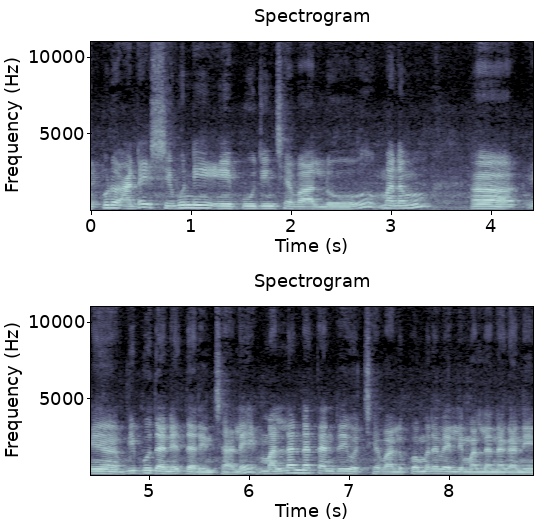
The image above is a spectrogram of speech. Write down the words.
ఎప్పుడు అంటే శివుని పూజించే వాళ్ళు మనము విభూది అనేది ధరించాలి. మల్లన్న తండ్రి వచ్చేవాళ్ళు కొమరవెల్లి మల్లన్న కానీ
